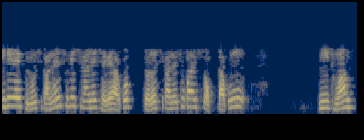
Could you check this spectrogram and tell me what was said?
1일의 근로시간은 휴게시간을 제외하고 여러 시간을 초과할 수 없다고 위 조항,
